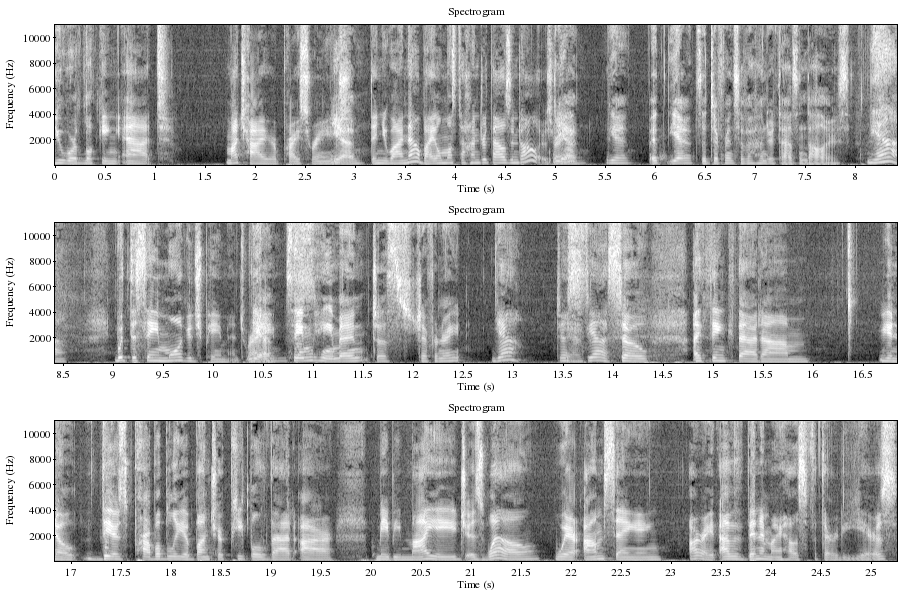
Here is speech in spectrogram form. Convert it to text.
you were looking at much higher price range Yeah. than you are now by almost $100,000, right? Yeah, yeah, it, yeah. It's a difference of hundred thousand dollars. Yeah. With the same mortgage payment, right? Yeah, same payment, just different rate. Yeah, just yeah. So I think that um, you know there's probably a bunch of people that are maybe my age as well, where I'm saying. All right, I've been in my house for 30 years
